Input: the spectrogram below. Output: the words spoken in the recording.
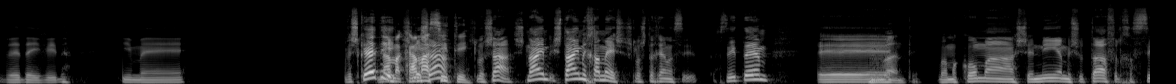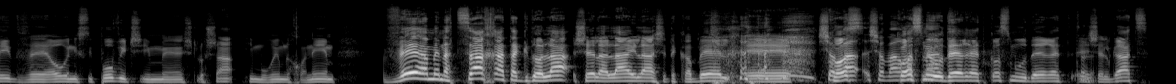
ודייוויד, עם... ושקדי, למה, כמה עשיתי? שלושה, שניים, שתיים מחמש, שלושתכם עשיתם. הבנתי. במקום השני המשותף, אלחסיד ואורן יוסיפוביץ' עם uh, שלושה הימורים נכונים. והמנצחת הגדולה של הלילה, שתקבל uh, שובר, כוס, שובר כוס מהודרת, כוס מהודרת uh, של גץ.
